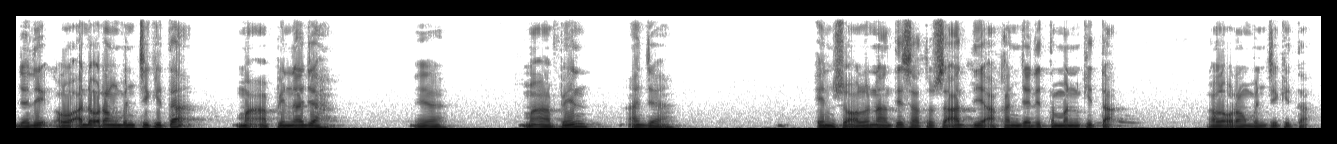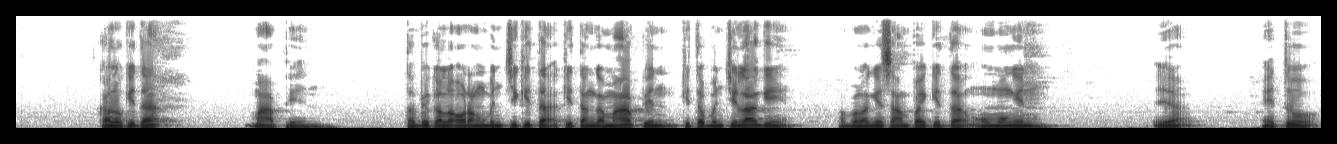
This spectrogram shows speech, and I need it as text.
Jadi kalau ada orang benci kita maafin aja ya maafin aja. Insya Allah nanti satu saat dia akan jadi teman kita. Kalau orang benci kita. Kalau kita maafin. Tapi kalau orang benci kita, kita nggak maafin, kita benci lagi, apalagi sampai kita ngomongin, ya itu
